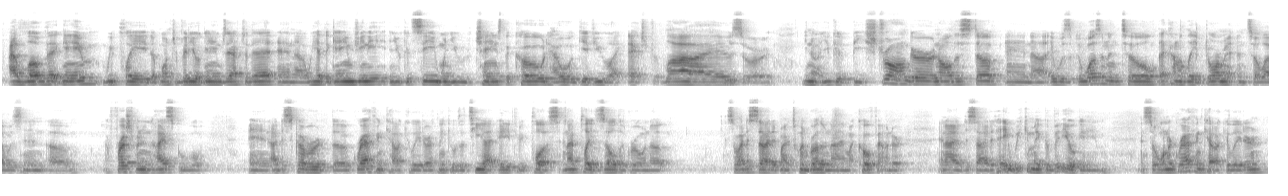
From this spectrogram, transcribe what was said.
I love that game. We played a bunch of video games after that, and uh, we had the Game Genie, and you could see when you changed the code how it would give you like extra lives or you know you could be stronger and all this stuff. And uh, it was it wasn't until that kind of lay dormant until I was in uh, a freshman in high school. And I discovered the graphing calculator I think it was a TI 83 plus and I played Zelda growing up. So I decided my twin brother and I my co-founder and I decided hey we can make a video game. And so on a graphing calculator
